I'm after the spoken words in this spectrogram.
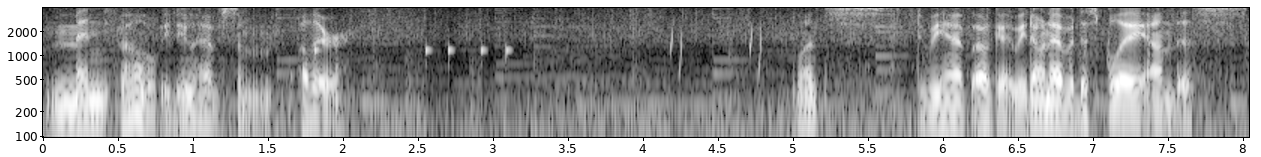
menu? Oh, we do have some other... Let's... Do we have... Okay, we don't have a display on this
